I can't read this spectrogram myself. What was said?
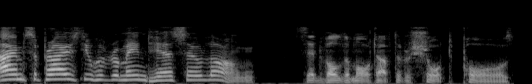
"I am surprised you have remained here so long," said Voldemort after a short pause.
